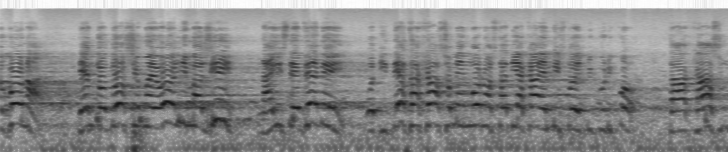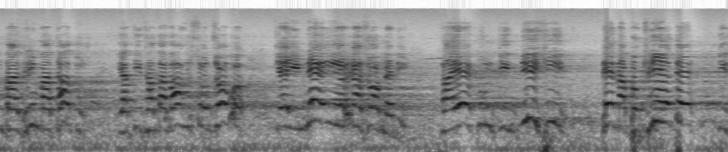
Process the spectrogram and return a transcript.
αγώνα δεν το δώσουμε όλοι μαζί, να είστε βέβαιοι ότι δεν θα χάσουμε μόνο σταδιακά εμείς το επικουρικό. Θα χάσουν τα γρήματά τους γιατί θα τα βάλουν στον τζόγο και οι νέοι εργαζόμενοι θα έχουν την τύχη, δεν αποκλείεται, της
